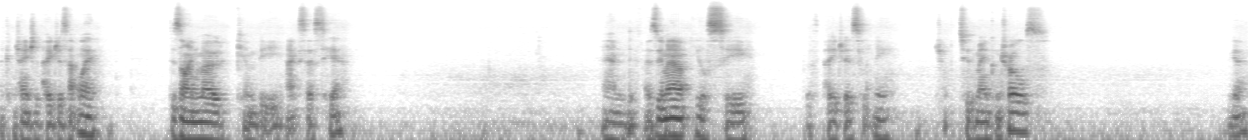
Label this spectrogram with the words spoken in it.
I can change the pages that way. Design mode can be accessed here. And if I zoom out, you'll see both pages. Let me jump to the main controls. There we go.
